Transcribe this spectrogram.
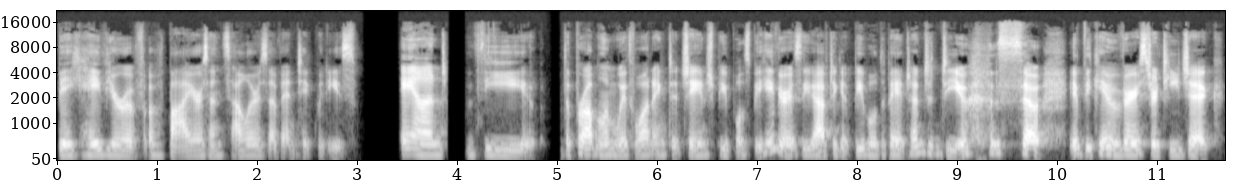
behavior of, of buyers and sellers of antiquities. And the the problem with wanting to change people's behavior is you have to get people to pay attention to you. So it became a very strategic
